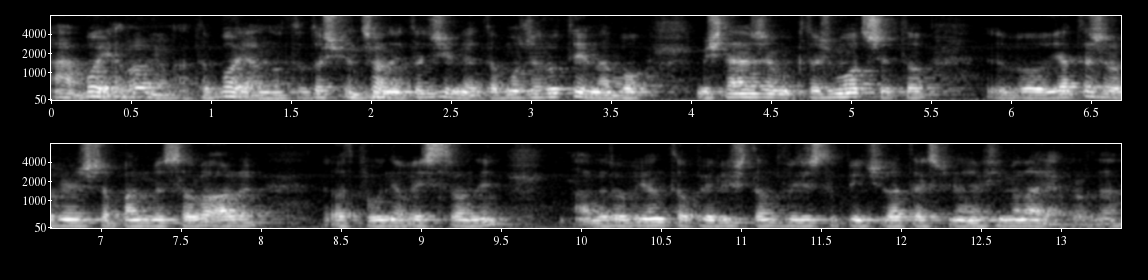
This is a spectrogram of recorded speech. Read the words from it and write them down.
A, Bojan. Bojan. A to Bojan, no to doświadczony, to dziwne, to może rutyna, bo myślałem, że ktoś młodszy to, bo ja też robiłem jeszcze panny solo, ale od południowej strony, ale robiłem to iluś tam 25 latach wspinania w Himalajach, prawda?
